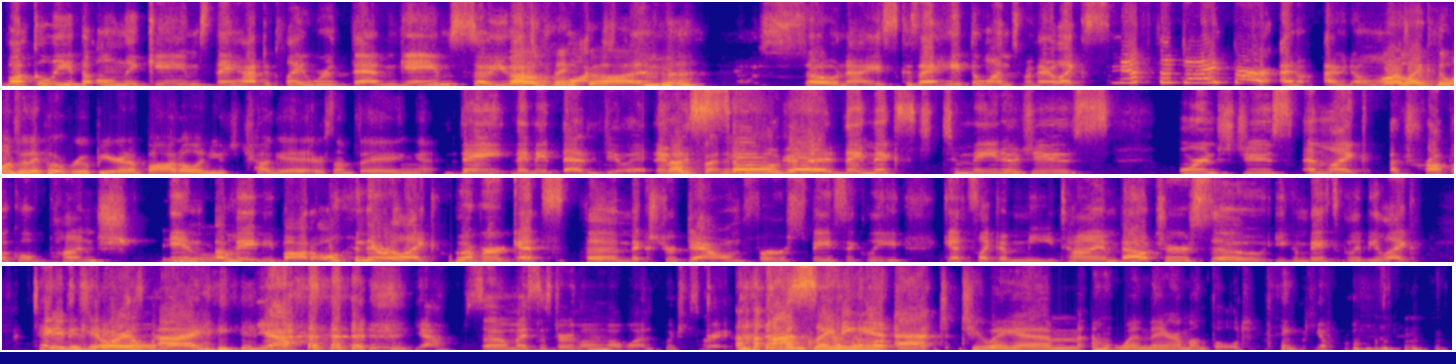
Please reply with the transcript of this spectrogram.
luckily, the only games they had to play were them games. So you got Oh, to thank watch God. them. It was so nice because I hate the ones where they're like, sniff the diaper. I don't, I don't want or to. like the ones where they put root beer in a bottle and you chug it or something. they they made them do it. It That's was funny. so good. They mixed tomato juice, orange juice, and like a tropical punch in a baby bottle. And they were like, whoever gets the mixture down first, basically, gets like a me time voucher. So you can basically be like, take Baby's the kid and yours. Bye. Yeah, yeah. So my sister in law won, which is great. I'm claiming it at 2 a.m. when they are a month old. Thank you.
